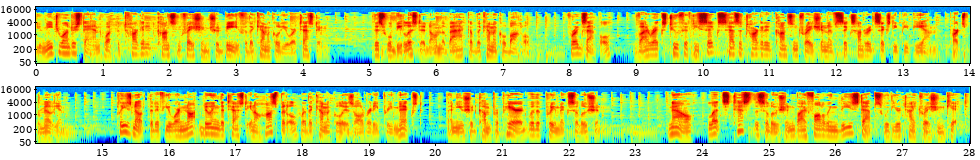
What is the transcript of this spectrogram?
you need to understand what the targeted concentration should be for the chemical you are testing. This will be listed on the back of the chemical bottle. For example, Virex 256 has a targeted concentration of 660 ppm, parts per million. Please note that if you are not doing the test in a hospital where the chemical is already pre-mixed, then you should come prepared with a pre-mixed solution. Now, let's test the solution by following these steps with your titration kit.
